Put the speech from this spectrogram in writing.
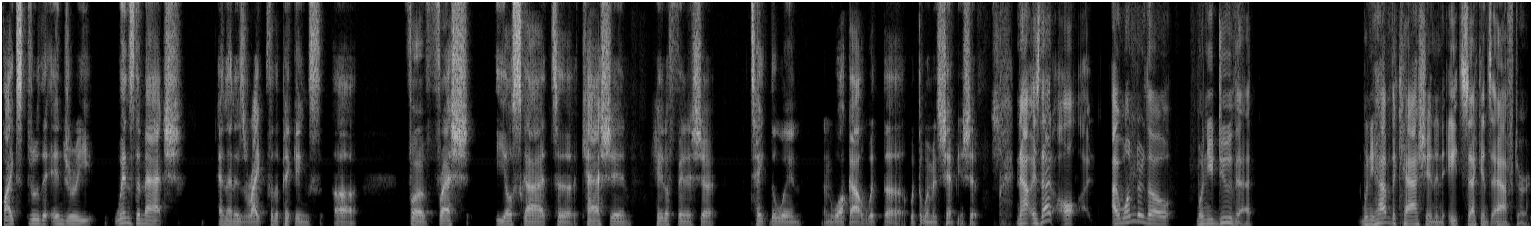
fights through the injury, wins the match, and then is ripe for the pickings uh, for a fresh Iyo Sky to cash in, hit a finisher, take the win, and walk out with the with the women's championship. Now is that all? I wonder though when you do that, when you have the cash in in eight seconds after,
